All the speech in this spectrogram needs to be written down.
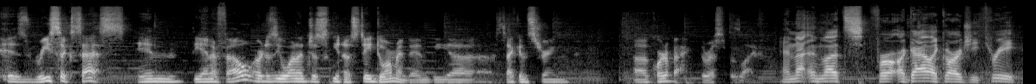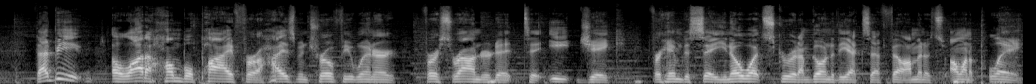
his re-success in the NFL, or does he want to just you know stay dormant and be a second string uh, quarterback the rest of his life? And that and that's for a guy like RG three. That'd be a lot of humble pie for a Heisman Trophy winner, first rounder to, to eat, Jake. For him to say, you know what, screw it, I'm going to the XFL. I'm gonna, I want to play.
